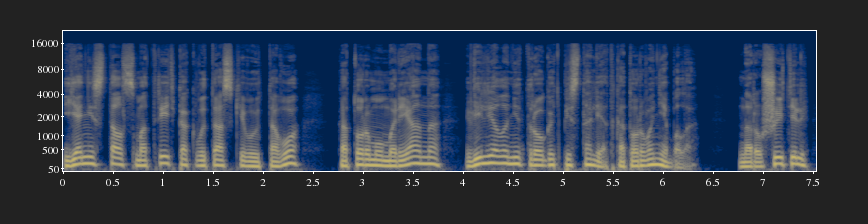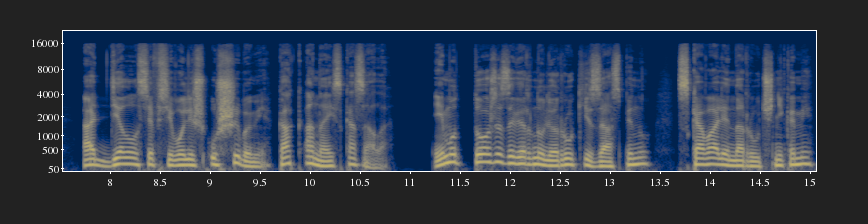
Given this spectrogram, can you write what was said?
Я не стал смотреть, как вытаскивают того, которому Марианна велела не трогать пистолет, которого не было. Нарушитель отделался всего лишь ушибами, как она и сказала. Ему тоже завернули руки за спину, сковали наручниками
